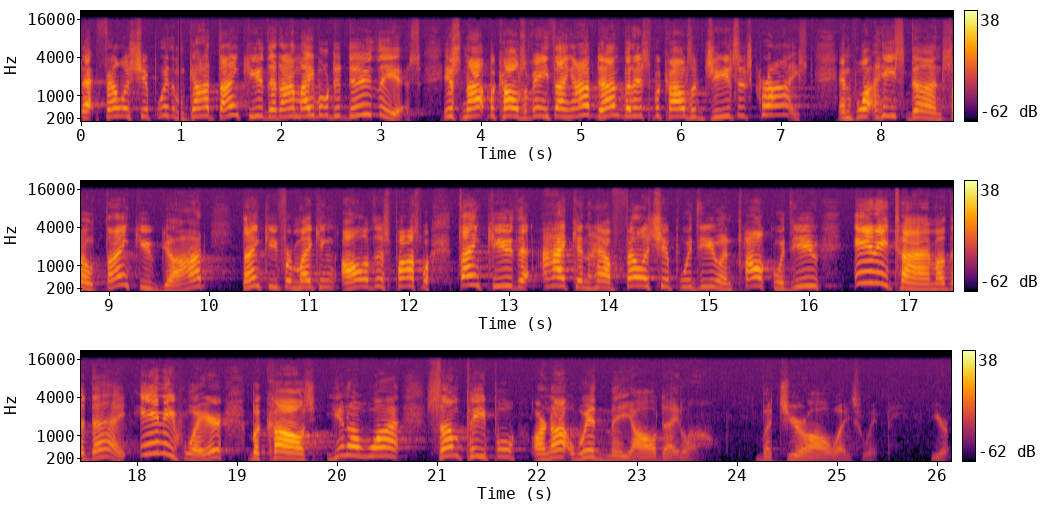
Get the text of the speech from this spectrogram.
that fellowship with Him. God, thank you that I'm able to do this. It's not because of anything I've done, but it's because of Jesus Christ and what He's done. So thank you, God. Thank you for making all of this possible. Thank you that I can have fellowship with you and talk with you any time of the day, anywhere, because you know what? Some people are not with me all day long, but you're always with me. You're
